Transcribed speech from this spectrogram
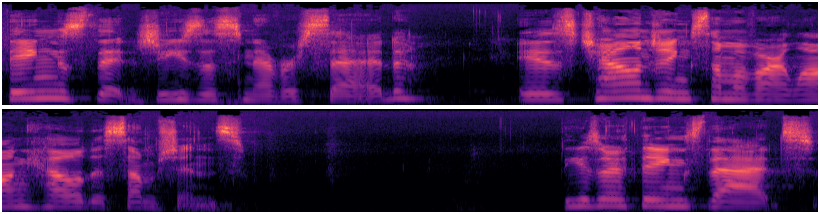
things that Jesus never said is challenging some of our long held assumptions. These are things that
